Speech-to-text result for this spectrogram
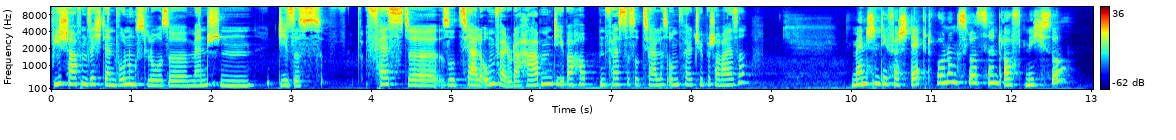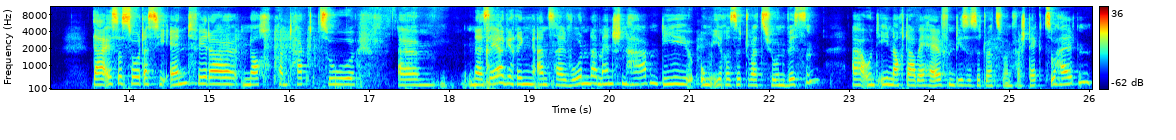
Wie schaffen sich denn wohnungslose Menschen dieses feste soziale Umfeld oder haben die überhaupt ein festes soziales Umfeld typischerweise? Menschen, die versteckt wohnungslos sind, oft nicht so. Da ist es so, dass sie entweder noch Kontakt zu ähm, einer sehr geringen Anzahl wohnender Menschen haben, die um ihre Situation wissen äh, und ihnen auch dabei helfen, diese Situation versteckt zu halten.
